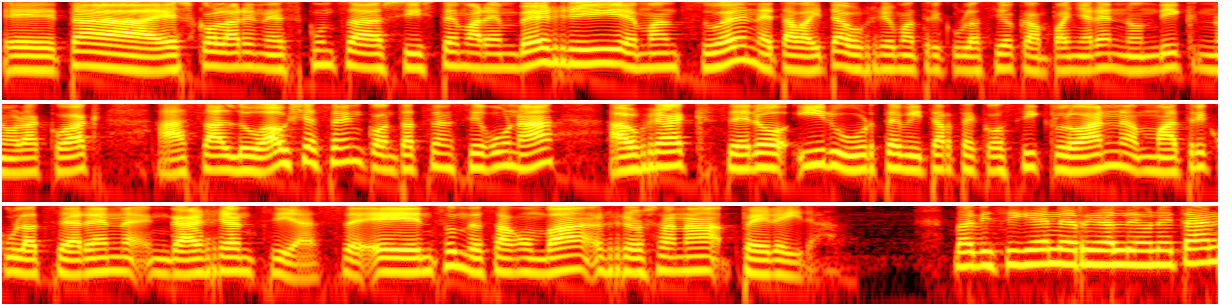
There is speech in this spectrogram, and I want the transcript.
eta eskolaren hezkuntza sistemaren berri eman zuen eta baita aurre matrikulazio kanpainaren nondik norakoak azaldu hau zen kontatzen ziguna aurrak 0 iru urte bitarteko zikloan matrikulatzearen garrantziaz. E, entzun dezagun ba Rosana Pereira. Ba, bizigen herrialde honetan,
